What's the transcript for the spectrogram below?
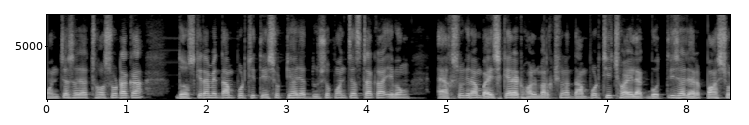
পঞ্চাশ হাজার ছশো টাকা। দশ গ্রামের দাম পড়ছে তেষট্টি হাজার দুশো পঞ্চাশ টাকা এবং একশো গ্রাম বাইশ ক্যারেট হলমার্ক সোনার দাম পড়ছে ছয় লাখ বত্রিশ হাজার পাঁচশো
